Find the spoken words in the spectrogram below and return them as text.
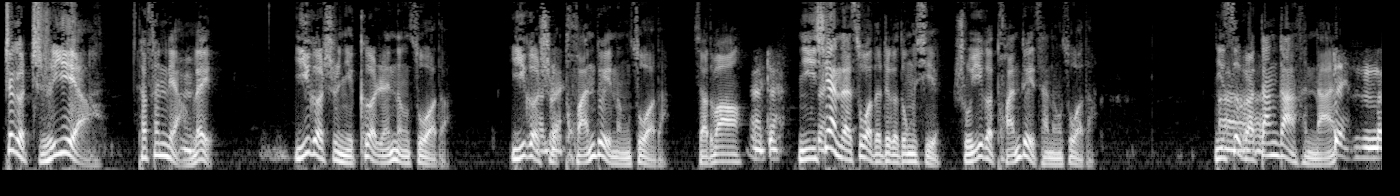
这个职业啊，它分两类，一个是你个人能做的，一个是团队能做的，晓得吧？嗯，对，你现在做的这个东西属于一个团队才能做的，你自个儿呃单干很难。对，没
